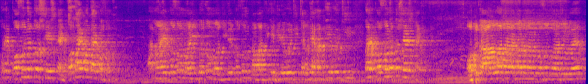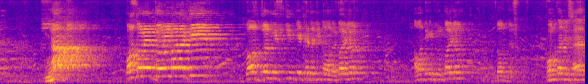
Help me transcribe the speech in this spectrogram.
মানে কসমের তো শেষ নাই, কথায় কথায় কসম। মায়ের কসম মায়ের কসম, মসজিদের কসম কাবার দিকে ফিরে বলছি চাঁদে হাত দিয়ে বলছি মানে কসমের তো শেষ নাই। অথচ আল্লাহ তারা কারণ আমি কসম করা চলবে? না। কসমের জরিমানা কি? দশজন মিসকিনকে খেতে দিতে হবে। কয়জন? আমার দিকে ফিরুন কয়জন? দশজন। মমতাজি সাহেব,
